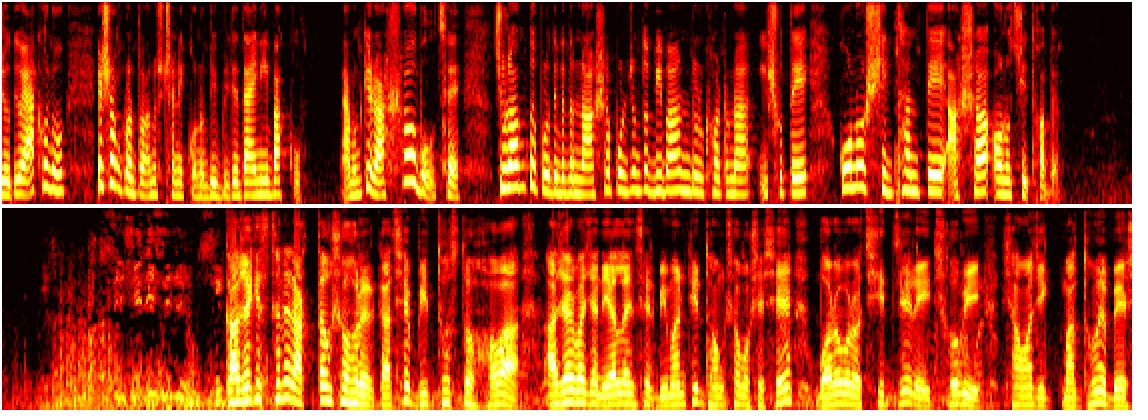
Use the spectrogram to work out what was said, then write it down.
যদিও এখনও এ সংক্রান্ত আনুষ্ঠানিক কোনো বিবৃতি দেয়নি বাক্যু। এমনকি রাশিয়াও বলছে, চূড়ান্ত প্রতিবেদন না আসা পর্যন্ত বিমান দুর্ঘটনা ইস্যুতে কোনো সিদ্ধান্তে আসা অনুচিত হবে। কাজাকিস্তানের আক্তাউ শহরের কাছে বিধ্বস্ত হওয়া আজারবাইজান এয়ারলাইন্সের বিমানটির ধ্বংসাবশেষে বড় বড় ছিদ্রের এই ছবি সামাজিক মাধ্যমে বেশ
